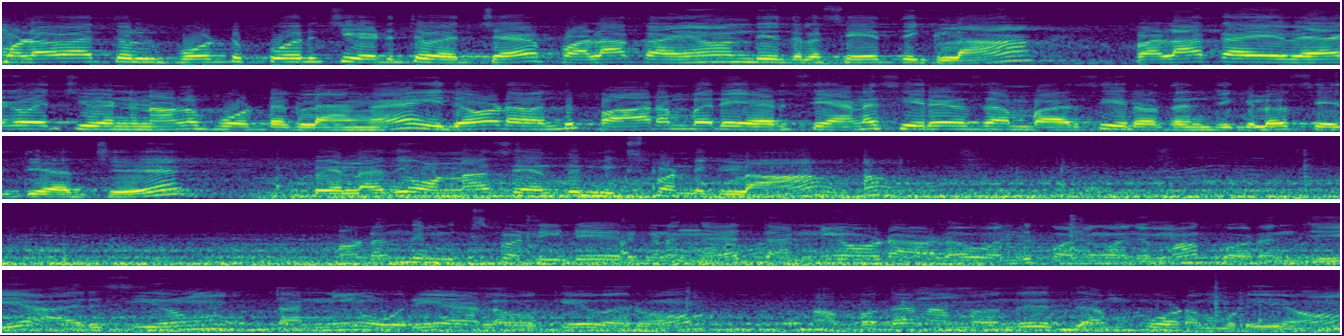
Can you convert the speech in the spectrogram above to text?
மிளகாத்தூள் போட்டு பொறிச்சு எடுத்து வச்ச பலாக்காயும் வந்து இதில் சேர்த்துக்கலாம். பலாக்காயை வேக வச்சு வேணும்னாலும் போட்டுக்கலாங்க. இதோட வந்து பாரம்பரிய அரிசியான சீரக சம்பா அரிசி இருபத்தஞ்சு கிலோ சேர்த்தியாச்சு. இப்போ எல்லாத்தையும் ஒன்றா சேர்ந்து மிக்ஸ் பண்ணிக்கலாம். தொடர்ந்து மிக்ஸ் பண்ணிகிட்டே இருக்கணுங்க. தண்ணியோட அளவு வந்து கொஞ்சம் கொஞ்சமாக குறைஞ்சி அரிசியும் தண்ணியும் ஒரே அளவுக்கே வரும். அப்போ தான் நம்ம வந்து தம் போட முடியும்.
